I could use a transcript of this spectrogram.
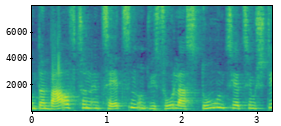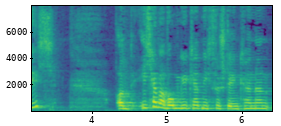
Und dann war oft so ein Entsetzen und wieso lasst du uns jetzt im Stich? Und ich habe aber umgekehrt nicht verstehen können,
